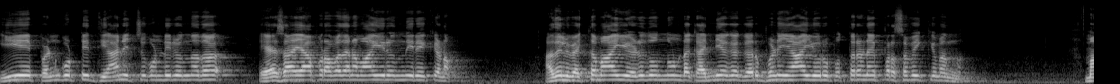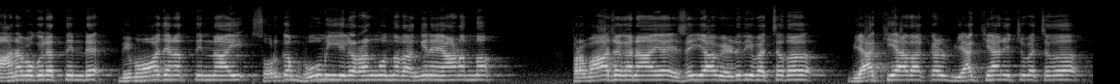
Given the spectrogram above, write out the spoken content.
ഈ പെൺകുട്ടി ധ്യാനിച്ചു കൊണ്ടിരുന്നത് ഏസായാ പ്രവചനമായിരുന്നിരിക്കണം. അതിൽ വ്യക്തമായി എഴുതുന്നുണ്ട് കന്യക ഗർഭിണിയായി ഒരു പുത്രനെ പ്രസവിക്കുമെന്ന്. മാനവകുലത്തിന്റെ വിമോചനത്തിനായി സ്വർഗം ഭൂമിയിലിറങ്ങുന്നത് അങ്ങനെയാണെന്ന് പ്രവാചകനായ യശയ്യാവ് എഴുതി വച്ചത് വ്യാഖ്യാതാക്കൾ വ്യാഖ്യാനിച്ചു വച്ചത്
